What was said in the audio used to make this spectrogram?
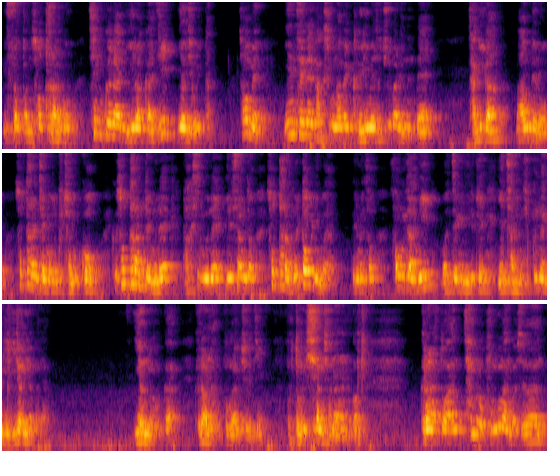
있었던 소탈하고 친근한 일화까지 이어지고 있다. 처음에 인쇄된 박수근 화백 그림에서 출발했는데, 자기가 마음대로 소탈한 제목을 붙여놓고, 그 소탈함 때문에 박수근의 일상적 소탈함을 떠올린 거야. 그러면서 성장이 멋쟁이 이렇게 예찬하면서 끝난 게 말이야. 이연으로 할까? 그러나 궁금한 주지 보통 시상 전환하는 거. 그러나 또한 참으로 궁금한 것은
